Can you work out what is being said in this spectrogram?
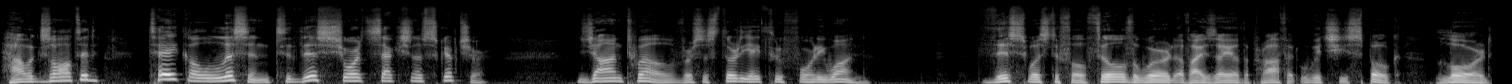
How exalted? Take a listen to this short section of Scripture. John 12, verses 38 through 41. This was to fulfill the word of Isaiah the prophet, which he spoke Lord,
